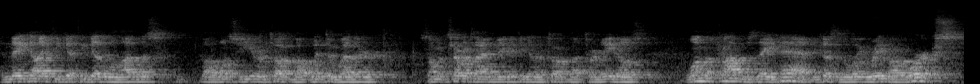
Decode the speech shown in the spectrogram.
And they like to get together with a lot of us about once a year and talk about winter weather. Summer, summertime, they get together and talk about tornadoes. One of the problems they have, because of the way radar works,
